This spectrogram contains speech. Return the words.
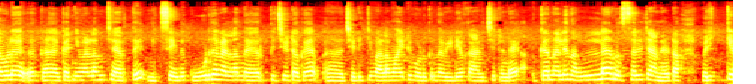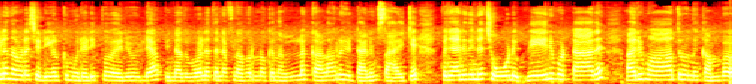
നമ്മൾ കഞ്ഞിവെള്ളം ചേർത്ത് മിക്സ് ചെയ്ത് കൂടുതൽ വെള്ളം നേർപ്പിച്ചിട്ടൊക്കെ ചെടിക്ക് വളമായിട്ട് കൊടുക്കുന്ന വീഡിയോ കാണിച്ചിട്ടുണ്ട്. ഒക്കെ നല്ല നല്ല റിസൾട്ടാണ് കേട്ടോ. ഒരിക്കലും നമ്മുടെ ചെടികൾക്ക് മുരടിപ്പ് വരില്ല. പിന്നെ അതുപോലെ തന്നെ ഫ്ലവറിനൊക്കെ നല്ല കളർ കിട്ടാനും സഹായിക്കും. അപ്പം ഞാനിതിന്റെ ചോട് വേര് പൊട്ടാതെ അരു മാത്രം ഒന്ന് കമ്പോ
